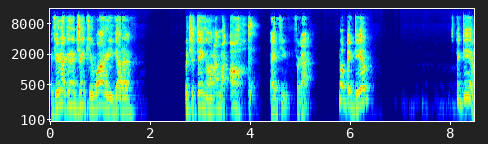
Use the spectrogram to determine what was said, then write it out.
if you're not gonna drink your water, you gotta put your thing on." I'm like, "Oh, thank you, forgot. No big deal. It's a big deal."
